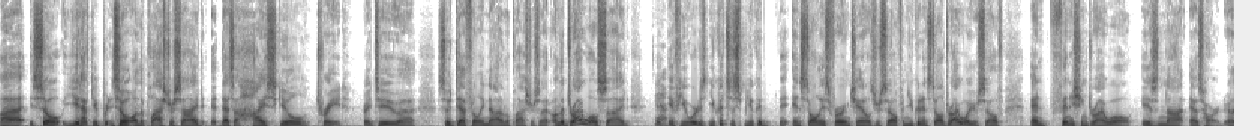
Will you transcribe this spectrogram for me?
Uh, so you'd have to be pretty, so on the plaster side, eh, that's a high skill trade, right? To uh, so definitely not on the plaster side. On the drywall side, Yeah. if you were to, you could just you could install these furring channels yourself, and you could install drywall yourself. And finishing drywall is not as hard. Uh,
